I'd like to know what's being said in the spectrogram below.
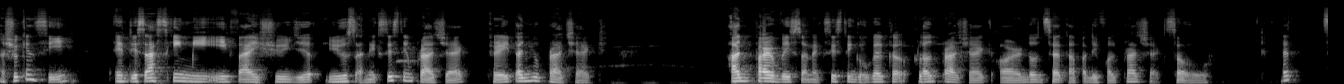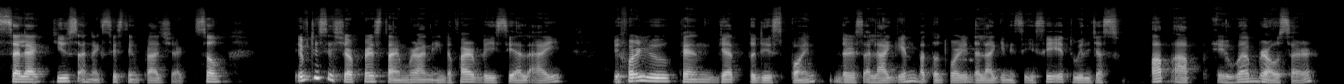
As you can see, it is asking me if I should use an existing project, create a new project, add Firebase on an existing Google Cloud project, or don't set up a default project. So let's select use an existing project. So if this is your first time running the Firebase CLI, before you can get to this point, there's a login, but don't worry, the login is easy. It will just pop up a web browser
